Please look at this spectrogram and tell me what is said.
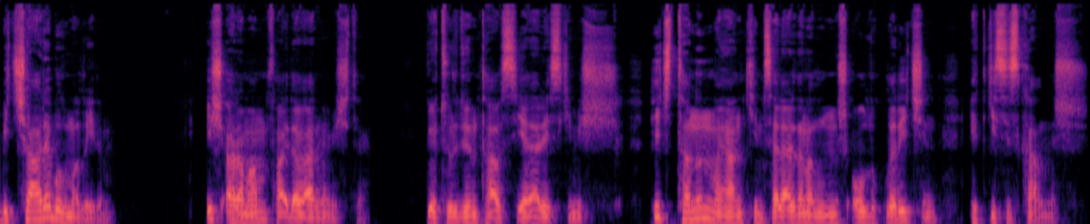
Bir çare bulmalıydım. İş aramam fayda vermemişti. Götürdüğüm tavsiyeler eskimiş. Hiç tanınmayan kimselerden alınmış oldukları için etkisiz kalmış.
